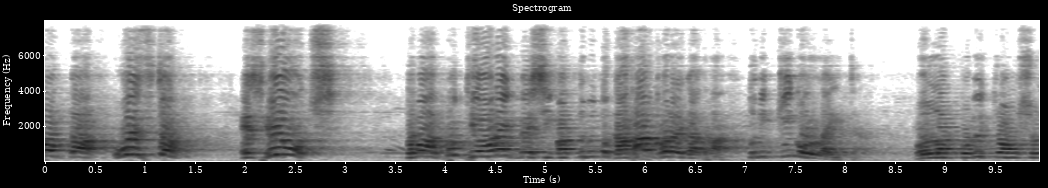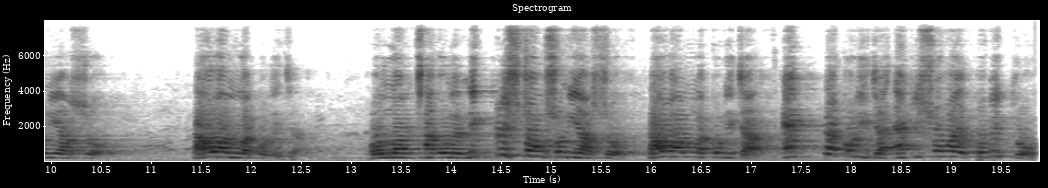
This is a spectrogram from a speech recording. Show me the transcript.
প্রজ্ঞা উইস্টম ইজ হিউজ তোমার বুদ্ধি অনেক বেশি বা তুমি তো গাধার ঘরের গাধা। তুমি কি করলা এটা? বললাম, পবিত্র অংশ নিয়ে আসো। তাও আল্লাহ কলিজা। বললাম, ছাগলের নিকৃষ্ট অংশ নিয়ে আসো। তাও আল্লাহ কলিজা। একটা কলিজা একই সময়ে পবিত্র।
